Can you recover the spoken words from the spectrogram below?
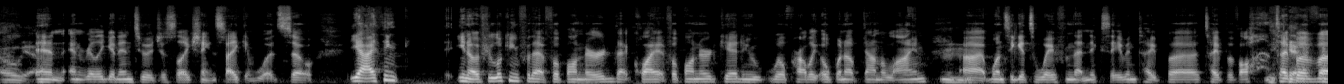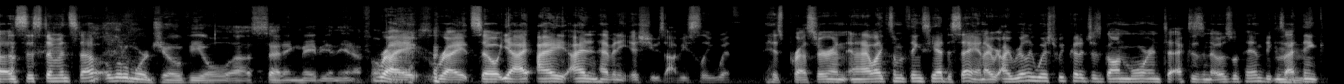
Oh yeah, and and really get into it just like Shane Steichen would. So yeah, I think you know, if you're looking for that football nerd, that quiet football nerd kid who will probably open up down the line mm-hmm. uh, once he gets away from that Nick Saban type uh, type of all, type yeah. of uh, system and stuff. A, little more jovial uh, setting, maybe in the NFL. Right, right. So yeah, I, I, I didn't have any issues obviously with his presser, and, and I liked some of the things he had to say, and I, I really wish we could have just gone more into X's and O's with him because mm-hmm. I think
